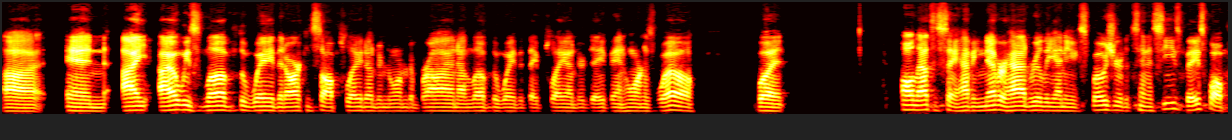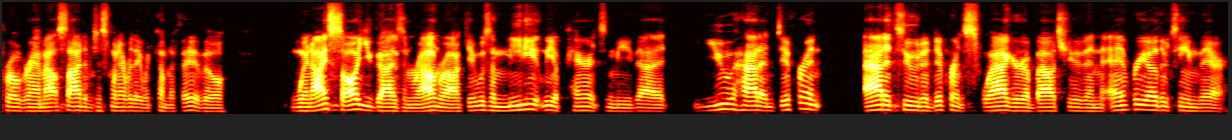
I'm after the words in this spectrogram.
uh, and I I always loved the way that Arkansas played under Norm DeBriyn. I love the way that they play under Dave Van Horn as well, but all that to say, having never had really any exposure to Tennessee's baseball program outside of just whenever they would come to Fayetteville, when I saw you guys in Round Rock, it was immediately apparent to me that you had a different attitude, a different swagger about you than every other team there.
